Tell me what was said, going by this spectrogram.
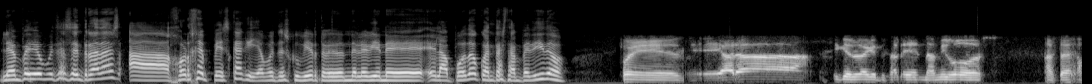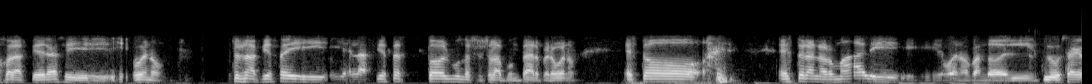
le han pedido muchas entradas a Jorge Pesca, que ya hemos descubierto de dónde le viene el apodo. ¿Cuántas te han pedido? Pues eh, ahora sí que es verdad que te salen amigos hasta debajo de las piedras y, y bueno, esto es una fiesta y, y en las fiestas todo el mundo se suele apuntar, pero bueno, esto esto era normal y, y, bueno, cuando el club saque,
